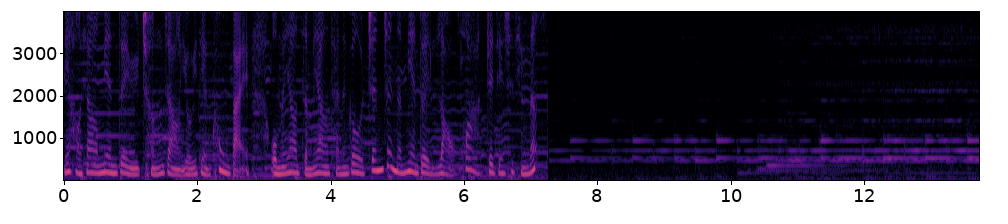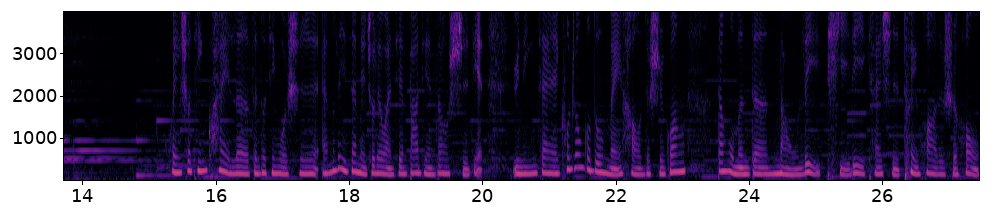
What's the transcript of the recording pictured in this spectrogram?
你好像面对于成长有一点空白。我们要怎么样才能够真正的面对老化这件事情呢？欢迎收听快乐分多金，我是 Emily，在每周六晚间八点到十点，与您在空中共度美好的时光。当我们的脑力、体力开始退化的时候，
